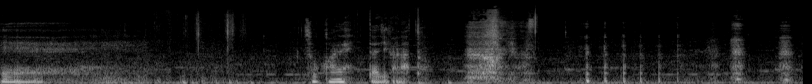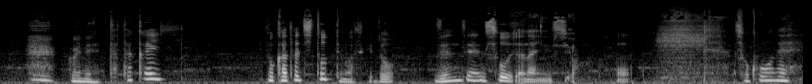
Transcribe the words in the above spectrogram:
えそこがね大事かなと。これね戦いの形とってますけど全然そうじゃないんですよ。そこをね、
